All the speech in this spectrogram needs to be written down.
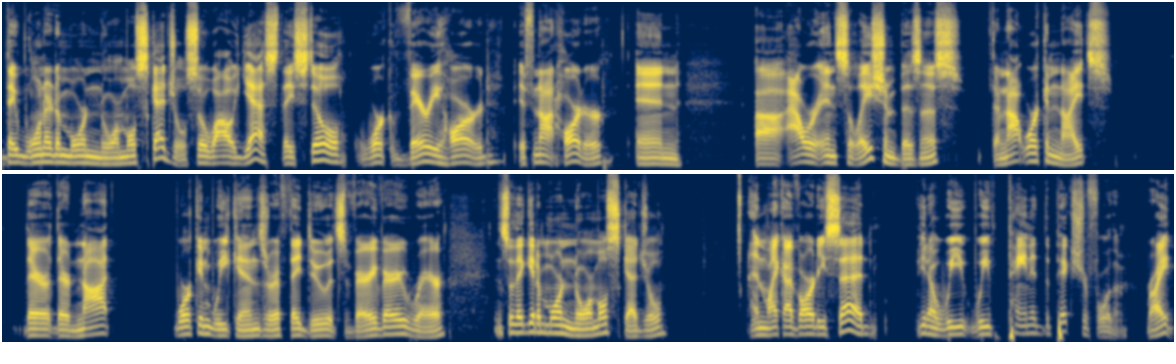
they wanted a more normal schedule. So while yes, they still work very hard, if not harder, in uh, our insulation business, they're not working nights. They're they're not working weekends, or if they do, it's very very rare. And so they get a more normal schedule. And like I've already said, you know, we we've painted the picture for them, right?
